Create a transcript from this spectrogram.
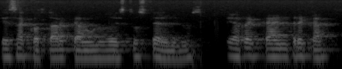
es acotar cada uno de estos términos. RK entre K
